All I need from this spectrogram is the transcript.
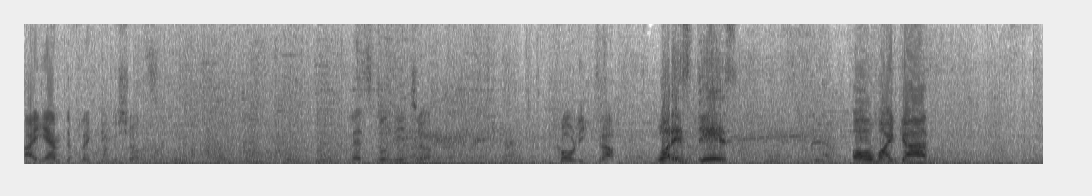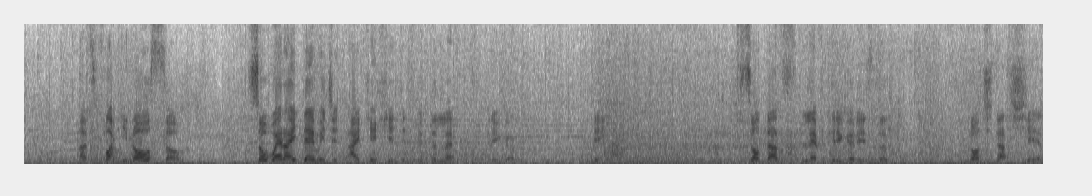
I am deflecting the shots. Let's do ninja. Holy crap. What is this? Oh my god. That's fucking awesome. So when I damage it, I can hit it with the left trigger thing. So that's left trigger is the dodge that shit.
